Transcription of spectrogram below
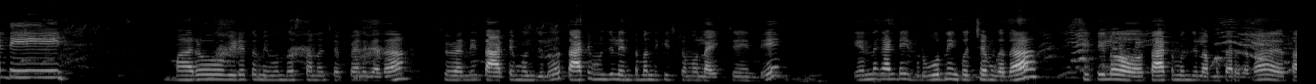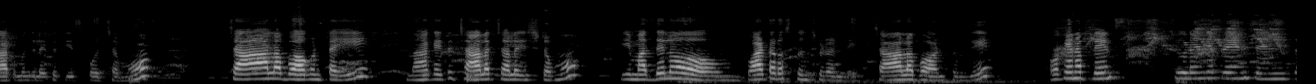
అండి. మరో వీడియోతో మీ ముందు వస్తానని చెప్పాను కదా. చూడండి తాటి ముంజులు. తాటి ముంజులు ఎంతమందికి ఇష్టమో లైక్ చేయండి. ఎందుకంటే ఇప్పుడు ఊరి నుంచి వచ్చాము కదా. సిటీలో తాటి ముంజులు అమ్ముతారు కదా. తాటి ముంజులు అయితే తీసుకువచ్చాము. చాలా బాగుంటాయి. నాకైతే చాలా చాలా ఇష్టము. ఈ మధ్యలో వాటర్ వస్తుంది చూడండి. చాలా బాగుంటుంది. ఓకేనా ఫ్రెండ్స్? చూడండి ఫ్రెండ్స్ ఎంత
